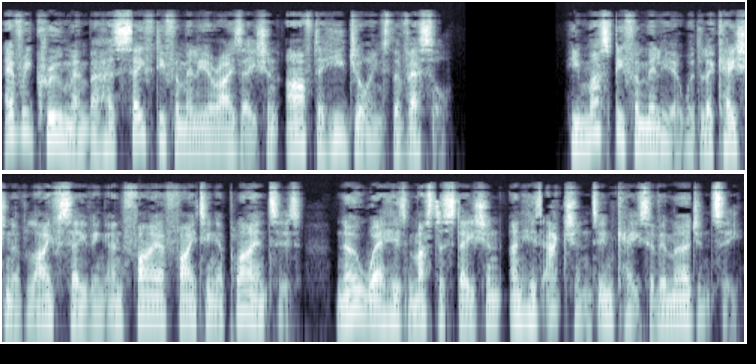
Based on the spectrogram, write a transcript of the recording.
Every crew member has safety familiarization after he joins the vessel. He must be familiar with location of life-saving and fire-fighting appliances, know where his muster station and his actions in case of emergency.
